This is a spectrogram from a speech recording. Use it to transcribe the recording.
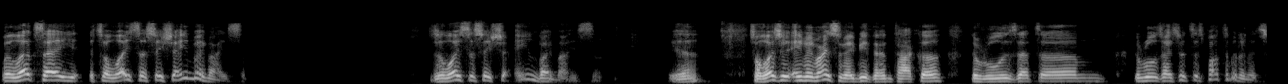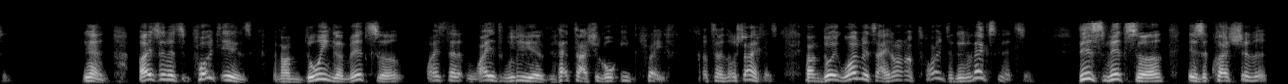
But let's say it's a Lisa say shein by Maisa. There's a Lisa say shein by Maisa. Yeah. So Lisa shein by Maisa, maybe then Taka, the rule is that um, the rule is Isa mitzvah is part of in a mitzvah. Yeah. Isa mitzvah point is, if I'm doing a mitzvah, why is that? Why is we uh, have I should go eat treif? That's no shaykhs. If I'm doing one mitzvah, I don't have time to do the next mitzvah. This mitzvah is a question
